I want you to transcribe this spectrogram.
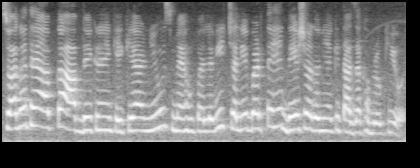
स्वागत है आपका। आप देख रहे हैं के न्यूज़। मैं हूँ पल्लवी। चलिए बढ़ते हैं देश और दुनिया की ताज़ा खबरों की ओर।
